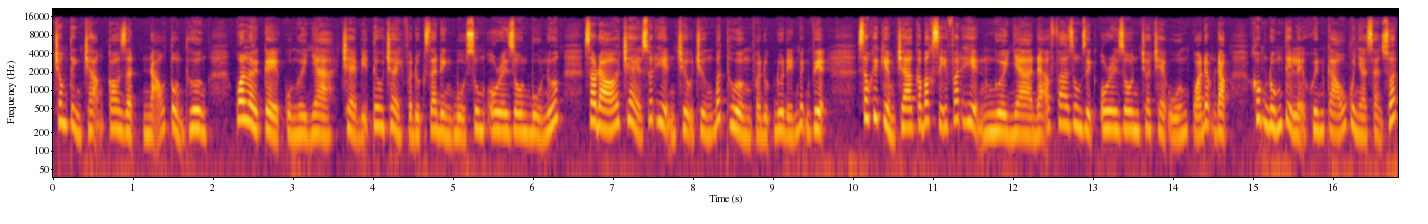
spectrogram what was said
trong tình trạng co giật não tổn thương. Qua lời kể của người nhà, trẻ bị tiêu chảy và được gia đình bổ sung orezon bù nước. Sau đó, trẻ xuất hiện triệu chứng bất thường và được đưa đến bệnh viện. Sau khi kiểm tra, các bác sĩ phát hiện người nhà đã pha dung dịch orezon cho trẻ uống quá đậm đặc, không đúng tỷ lệ khuyến cáo của nhà sản xuất.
